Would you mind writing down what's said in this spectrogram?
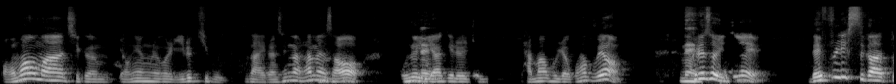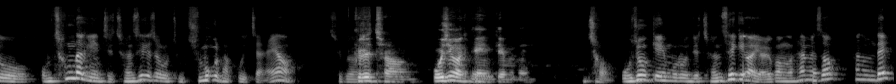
어마어마한 지금 영향력을 일으키고 있구나 이런 생각을 하면서 오늘 네. 이야기를 좀 담아보려고 하고요. 네. 그래서 이제 넷플릭스가 또 엄청나게 이제 전 세계적으로 좀 주목을 받고 있잖아요. 지금 그렇죠. 오징어 네. 게임 때문에. 그렇죠. 오징어 게임으로 이제 전 세계가 열광을 하면서 하는데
